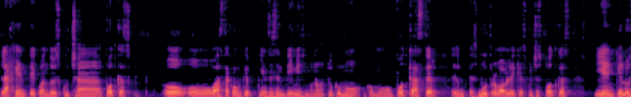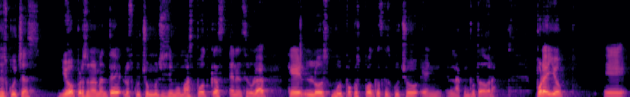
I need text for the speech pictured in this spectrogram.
la gente cuando escucha podcast. O, basta con que pienses en ti mismo, ¿no? Tú como, como podcaster, es, muy probable que escuches podcast. ¿Y en qué los escuchas? Yo personalmente lo escucho muchísimo más podcast en el celular que los muy pocos podcasts que escucho en, la computadora. Por ello, eh,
